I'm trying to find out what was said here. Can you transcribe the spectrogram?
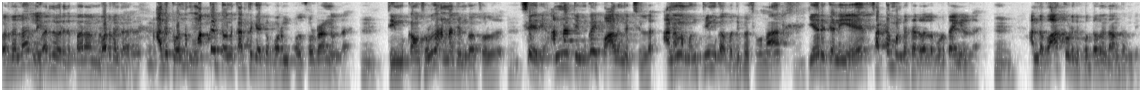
வருதுல்ல இல்லையா? வருது வருது. வருது. அதுக்கு வந்து மக்கள்கிட்ட வந்து கருத்து கேட்க போறேன்னு சொல்றாங்கல்ல. திமுகவும் சொல்லுது அண்ணா திமுகவும் சொல்லுது. சரி அண்ணா திமுக இப்ப ஆளுங்கட்சி இல்ல. அதனால நம்ம வந்து திமுக பத்தி பேசுவோம்னா. ஏற்கனவே சட்டமன்ற தேர்தலில் கொடுத்தாங்கல்ல. அந்த வாக்குறுதி புத்தகம் தான் தம்பி.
